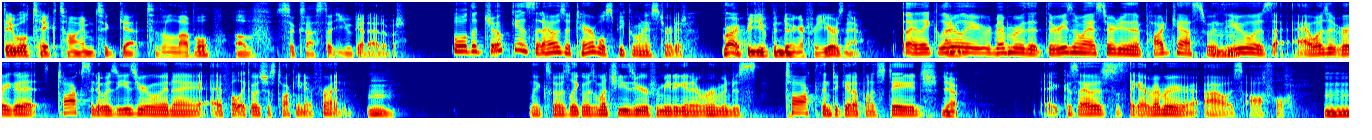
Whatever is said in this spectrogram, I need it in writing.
they will take time to get to the level of success that you get out of it. Well, the joke is that I was a terrible speaker when I started. Right, but you've been doing it for years now. I like literally remember that the reason why I started doing the podcast with you was that I wasn't very good at talks, and it was easier when I, I felt like I was just talking to a friend. Mm. Like so, it was like it was much easier for me to get in a room and just talk than to get up on a stage. Yeah. Because I was just like I remember oh, was awful. Mm-hmm.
